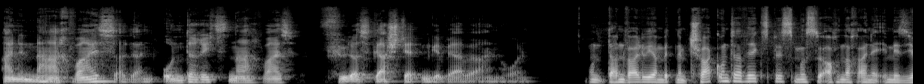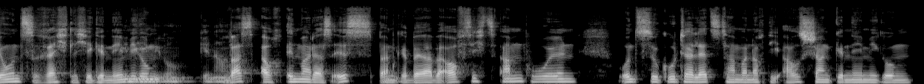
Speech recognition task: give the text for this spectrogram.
einen Nachweis, also einen Unterrichtsnachweis für das Gaststättengewerbe einholen. Und dann, weil du ja mit einem Truck unterwegs bist, musst du auch noch eine emissionsrechtliche Genehmigung, Genehmigung genau. was auch immer das ist, beim Gewerbeaufsichtsamt holen. Und zu guter Letzt haben wir noch die Ausschankgenehmigung.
